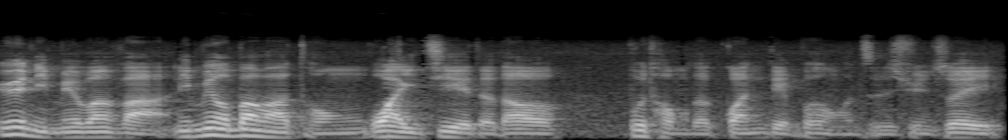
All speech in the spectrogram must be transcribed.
因为你没有办法，你没有办法从外界得到不同的观点、不同的资讯，所以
